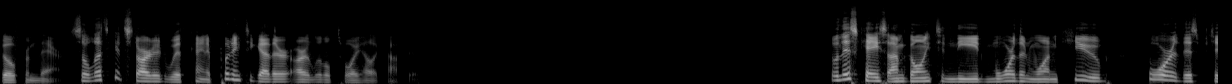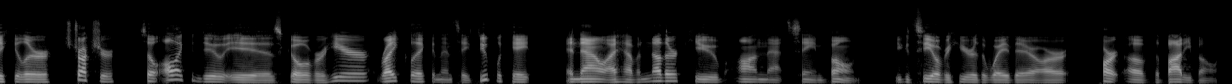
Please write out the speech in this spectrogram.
go from there. So let's get started with kind of putting together our little toy helicopter. So in this case, I'm going to need more than one cube for this particular structure. So all I can do is go over here, right click, and then say duplicate. And now I have another cube on that same bone. You can see over here the way they are part of the body bone.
